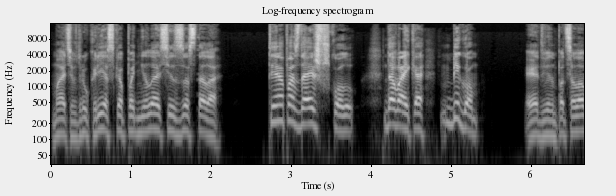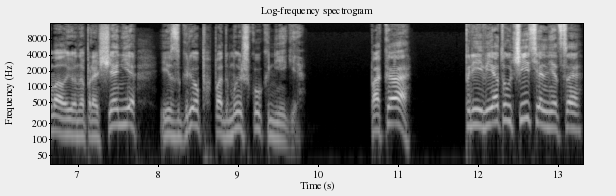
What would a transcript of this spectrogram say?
Мать вдруг резко поднялась из-за стола. Ты опоздаешь в школу. Давай-ка, бегом. Эдвин поцеловал ее на прощание и сгреб под мышку книги. «Пока! Привет, учительница!»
